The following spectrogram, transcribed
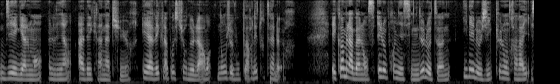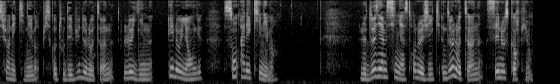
dit également lien avec la nature et avec la posture de l'arbre dont je vous parlais tout à l'heure. Et comme la balance est le premier signe de l'automne, il est logique que l'on travaille sur l'équilibre, puisqu'au tout début de l'automne, le yin et le yang sont à l'équilibre. Le deuxième signe astrologique de l'automne, c'est le scorpion.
